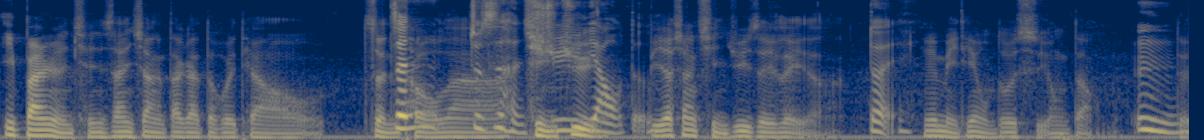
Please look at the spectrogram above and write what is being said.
一般人前三项大概都会挑枕真头啦，就是很需要的，比较像寝具这一类的，对，因为每天我们都会使用到嘛。嗯对，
